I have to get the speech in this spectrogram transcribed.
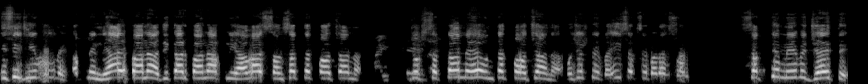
इसी जीवन में अपने न्याय पाना, अधिकार पाना, अपनी आवाज़ संसद तक पहुंचाना, जो सत्ता में है उन तक पहुंचाना, मुझे लगता है वही सबसे बड़ा स्वर्ग। सत्य में वे जयते,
